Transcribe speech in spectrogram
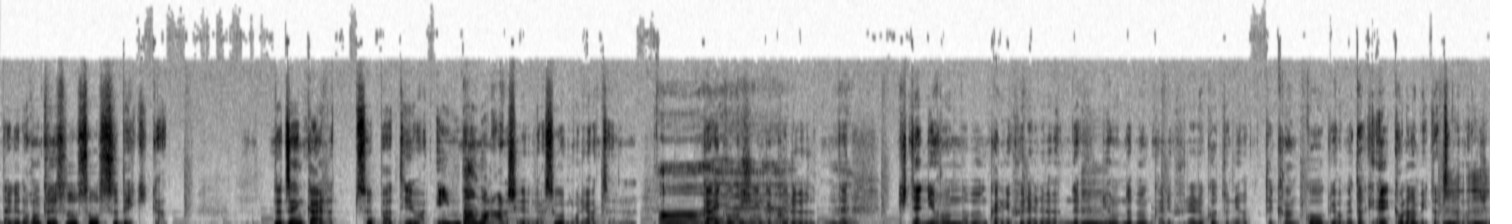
だけど本当にそうそうすべきか。で前回のスーパー T はインバウンドの話がすごい盛り上がってたよね。外国人が来る。で、はい来て日本の文化に触れる。で、日本の文化に触れることによって観光業がだけエコノミーとつながる。し、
